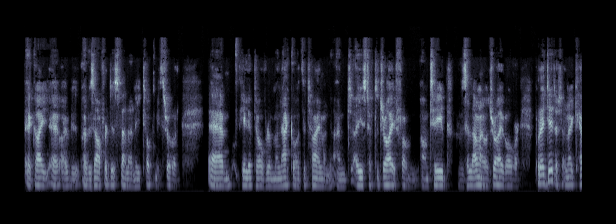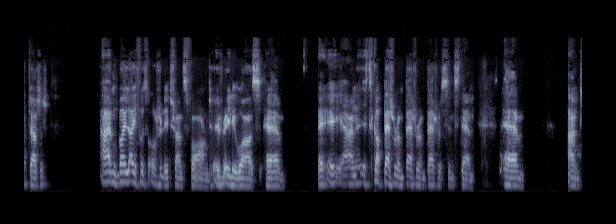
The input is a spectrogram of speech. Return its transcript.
a guy, uh, I, I, was offered this fella, and he took me through it. Um, he lived over in Monaco at the time, and, and I used to have to drive from Antibes. It was a long old drive over, but I did it, and I kept at it and my life was utterly transformed. It really was, um, it, and it's got better and better and better since then. Um, and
